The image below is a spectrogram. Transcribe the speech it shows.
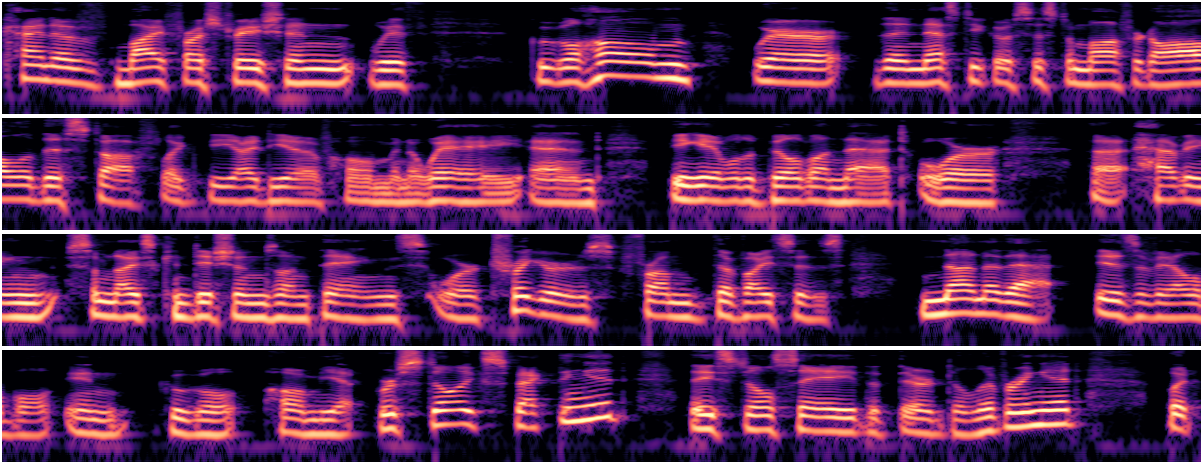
kind of my frustration with Google Home where the Nest ecosystem offered all of this stuff, like the idea of home and away and being able to build on that or uh, having some nice conditions on things or triggers from devices. None of that is available in Google Home yet. We're still expecting it. They still say that they're delivering it, but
